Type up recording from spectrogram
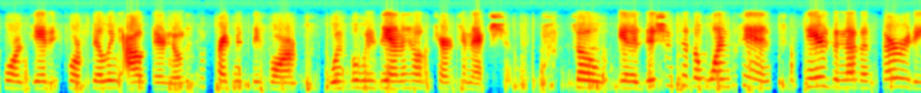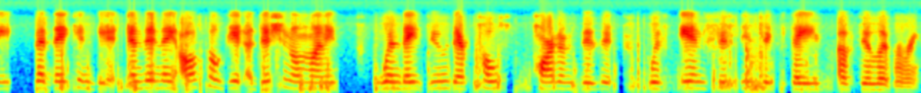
for getting for filling out their notice of pregnancy form with Louisiana Healthcare Connection. So in addition to the 110, here's another 30 that they can get, and then they also get additional money when they do their postpartum visit within 56 days of delivery.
